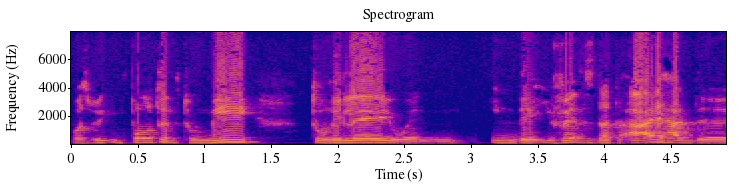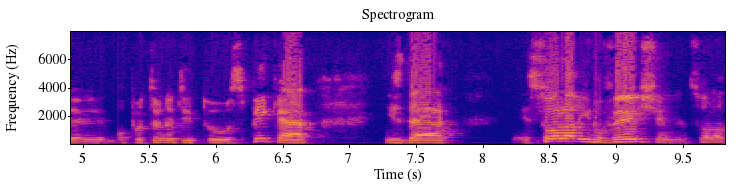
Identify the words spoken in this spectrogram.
was important to me to relay when in the events that I had the opportunity to speak at is that solar innovation and solar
